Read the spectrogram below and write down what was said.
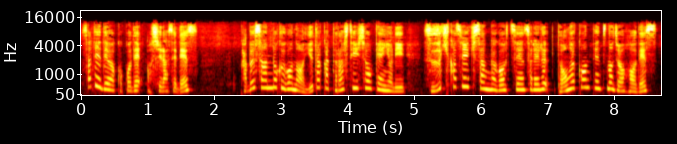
さて、ではここでお知らせです。株365の豊かトラスティ証券より鈴木和之さんがご出演される動画コンテンツの情報です。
